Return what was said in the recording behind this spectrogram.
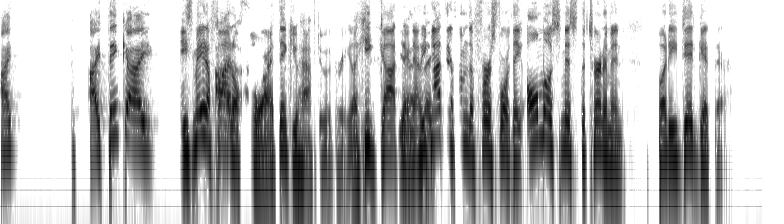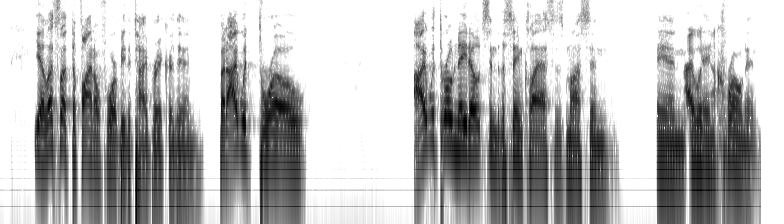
I I think I He's made a final I, four. I think you have to agree. Like he got there. Yeah, now he got there from the first four. They almost missed the tournament, but he did get there. Yeah, let's let the final four be the tiebreaker then. But I would throw I would throw Nate Oats into the same class as Musson and I would and not. Cronin.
